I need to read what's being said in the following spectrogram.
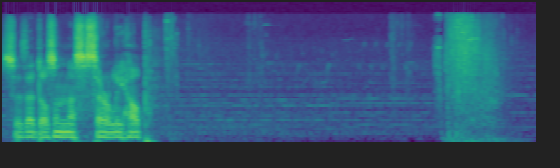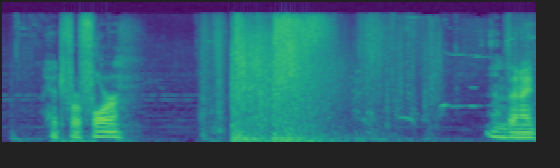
So that doesn't necessarily help. Hit for 4. And then I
